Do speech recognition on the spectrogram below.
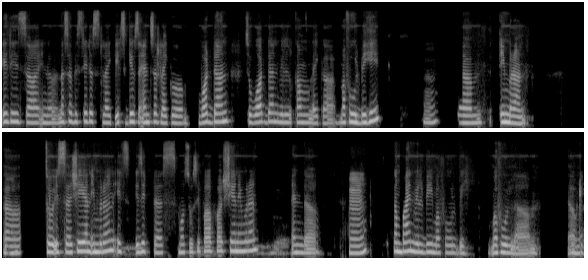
it is uh, in a nasab status like it gives the answer like uh, what done. So what done will come like a maful bihi Hmm? um, Imran. Uh, so it's uh, Shayan Imran. Is is it uh, Mosu Sifa for Shayan Imran? And uh, Hmm? combined will be maful bi maful um, um, Okay.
